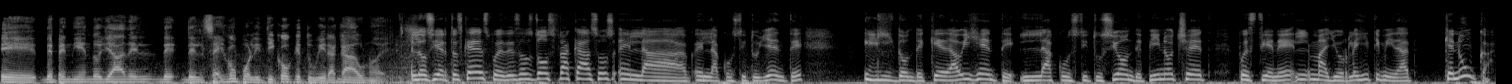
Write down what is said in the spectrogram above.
eh, dependiendo ya del, del sesgo político que tuviera cada uno de ellos. Lo cierto es que después de esos dos fracasos en la, en la constituyente, y donde queda vigente la constitución de Pinochet, pues tiene mayor legitimidad que nunca.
